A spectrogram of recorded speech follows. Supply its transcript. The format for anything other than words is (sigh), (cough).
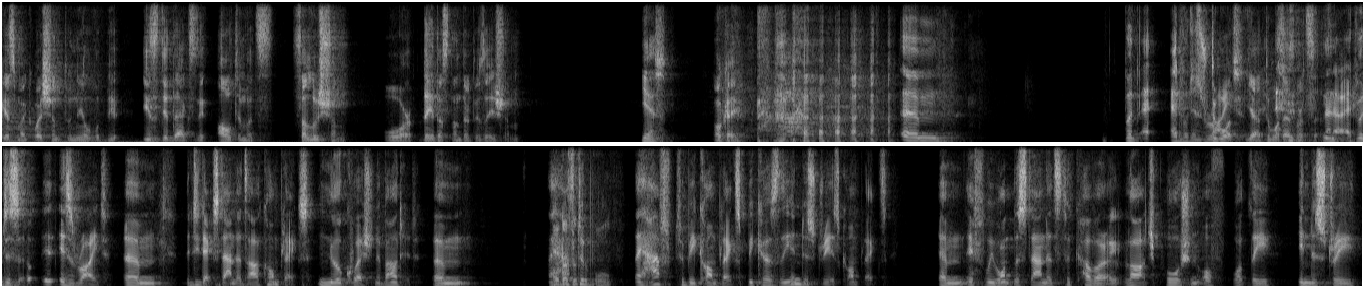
guess my question to Niels would be Is DDEX the ultimate solution for data standardization? Yes. Okay. (laughs) um, but Edward is right. To what, yeah, to what Edward said. (laughs) no, no, Edward is, is right. Um, the DDEX standards are complex, no question about it. Um, How does it to, evolve? They have to be complex because the industry is complex. Um, if we want the standards to cover a large portion of what the industry,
